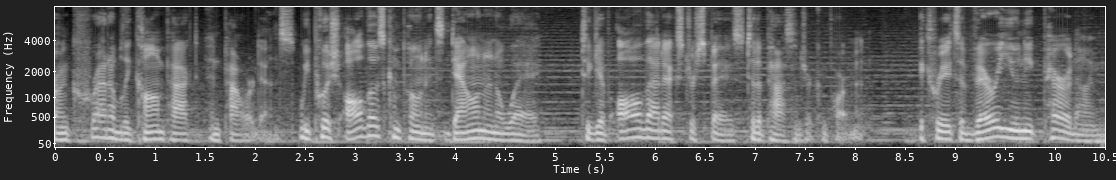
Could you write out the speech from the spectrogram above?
are incredibly compact and power dense. We push all those components down and away to give all that extra space to the passenger compartment. It creates a very unique paradigm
